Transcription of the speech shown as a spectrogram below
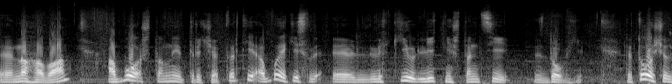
е, нагава або штани 3 четверті, або якісь е, легкі літні штанці довгі. Для того, щоб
